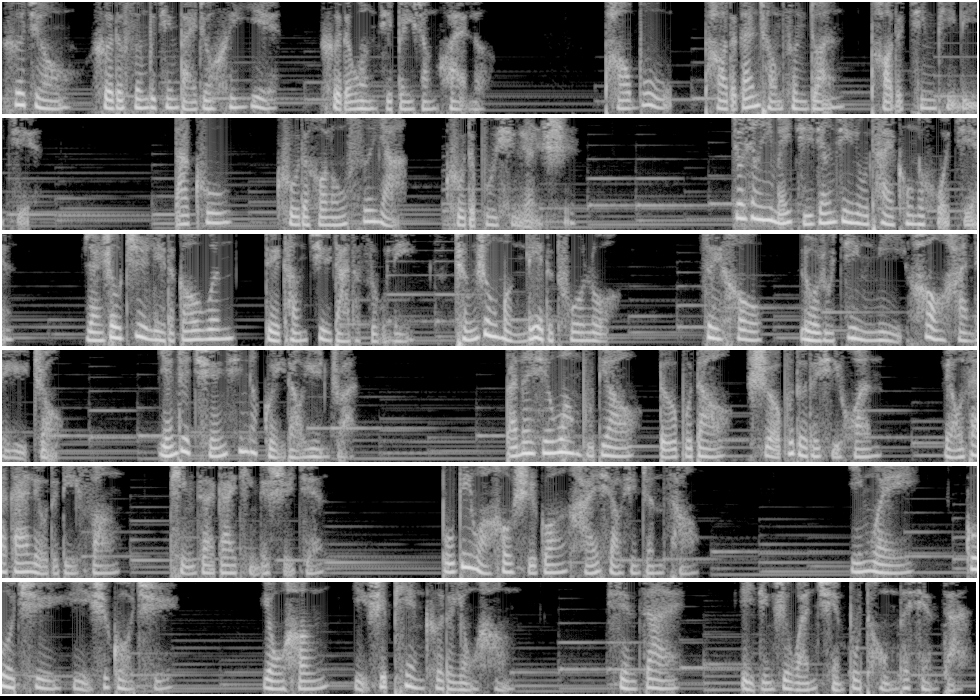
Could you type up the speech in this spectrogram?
喝酒喝得分不清白昼黑夜，喝得忘记悲伤快乐。跑步跑得肝肠寸断，跑得精疲力竭。大哭哭得喉咙嘶哑，哭得不省人事。就像一枚即将进入太空的火箭，忍受炽烈的高温，对抗巨大的阻力，承受猛烈的脱落，最后落入静谧浩瀚的宇宙。沿着全新的轨道运转，把那些忘不掉、得不到、舍不得的喜欢，留在该留的地方，停在该停的时间。不必往后时光还小心珍藏，因为过去已是过去，永恒已是片刻的永恒，现在已经是完全不同的现在。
